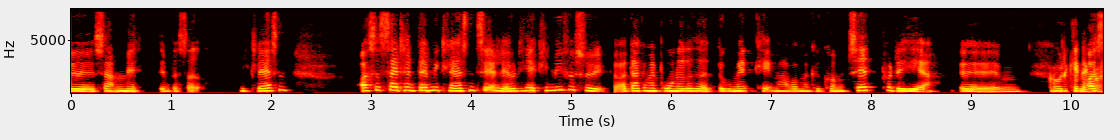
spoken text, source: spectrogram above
øh, sammen med dem, der sad i klassen. Og så satte han dem i klassen til at lave de her kemiforsøg. Og der kan man bruge noget, der hedder et dokumentkamera, hvor man kan komme tæt på det her. Øhm, oh, det kender jeg og,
